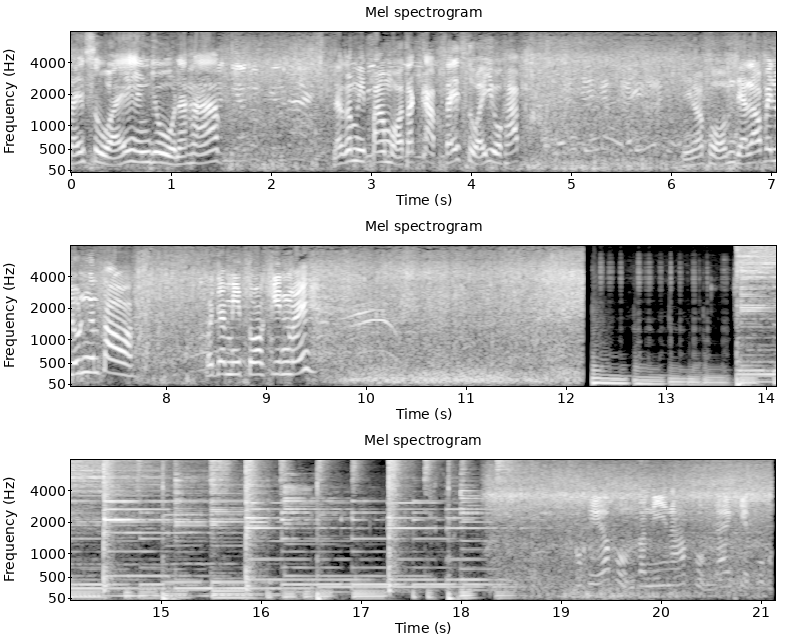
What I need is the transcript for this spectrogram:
ไซส์สวยยังอยู่นะครับ แล้วก็มีปลาหมอตะกับไซส์สวยอยู่ครับนี่ครับผมเดี๋ยวเราไปลุ้นกันต่อว่าจะมีตัวกินไหมโอเคครับผมตอนนี้นะครับผมได้เก็บอุป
